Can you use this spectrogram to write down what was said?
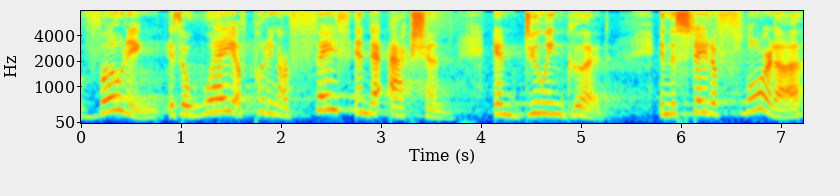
Voting is a way of putting our faith into action and doing good. In the state of Florida,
